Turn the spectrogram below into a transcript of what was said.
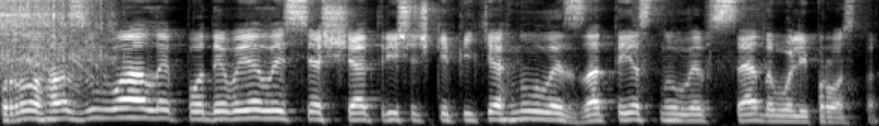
Прогазували, подивилися, ще трішечки підтягнули, затиснули, все доволі просто.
